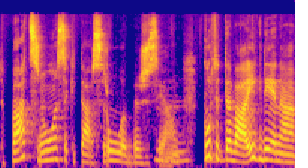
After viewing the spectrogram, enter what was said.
Tu pats nosaki tās robežas. Ja? Kur tad tavā ikdienā?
